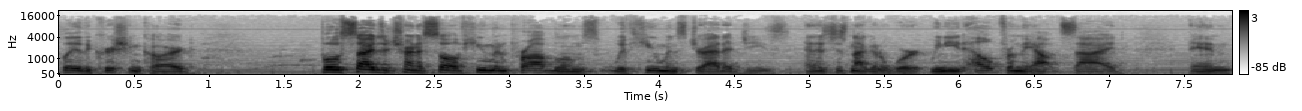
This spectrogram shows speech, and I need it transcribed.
play the Christian card. Both sides are trying to solve human problems with human strategies, and it's just not to work. We need help from the outside, and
